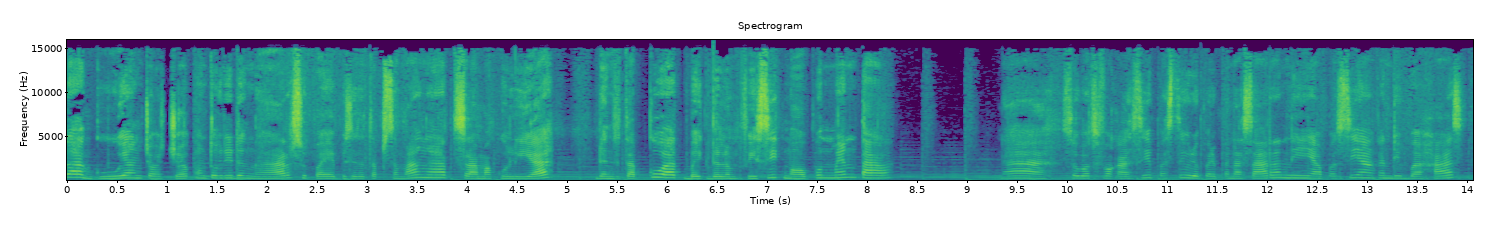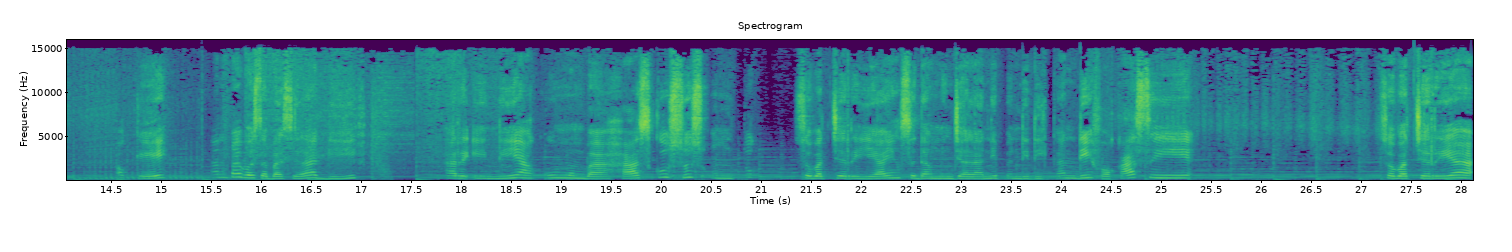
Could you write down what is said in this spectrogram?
lagu yang cocok untuk didengar supaya bisa tetap semangat selama kuliah dan tetap kuat baik dalam fisik maupun mental. Nah, sobat vokasi pasti udah pada penasaran nih apa sih yang akan dibahas. Oke, tanpa basa-basi lagi, hari ini aku membahas khusus untuk sobat ceria yang sedang menjalani pendidikan di vokasi. Sobat ceria,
